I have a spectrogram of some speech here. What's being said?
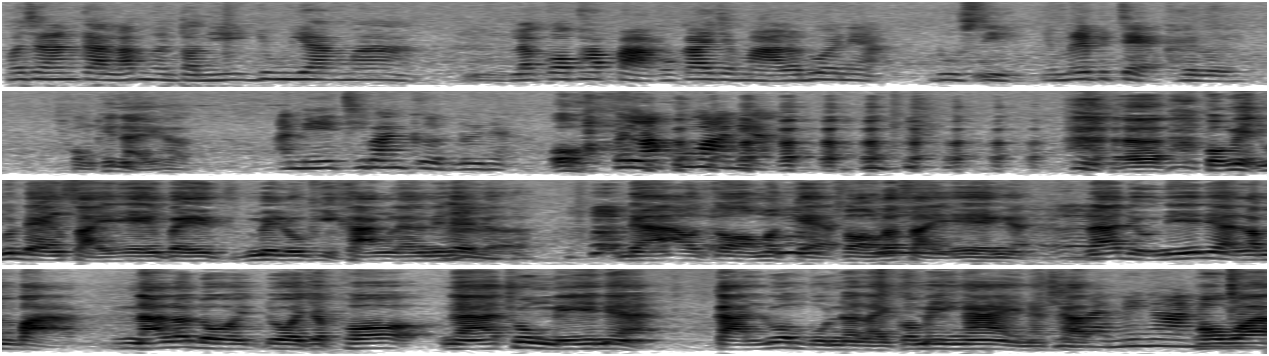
เพราะฉะนั้นการรับเงินตอนนี้ยุ่งยากมาก อืม แล้วก็ผ้าป่าก็ใกล้จะมาแล้วด้วยเนี่ย ดูสิยังไม่ได้ไปแจกใครเลย ของที่ไหนครับ อันนี้ที่บ้านเกิดเลยเนี่ย โอ้ ไปรับเข้ามาเนี่ย เออผมเห็นคุณแดงใส่เองไปไม่รู้กี่ครั้งแล้วไม่ใช่เหรอ นะเอาซองมาแกะซองแล้วใส่เองเนี่ยนะเดี๋ยวนี้เนี่ยลำบากนะแล้วโดยโดยเฉพาะนะช่วงนี้เนี่ยการร่วมบุญอะไรก็ไม่ง่ายนะครับ ใช่ไม่ง่ายไม่ง่าย เพราะว่า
